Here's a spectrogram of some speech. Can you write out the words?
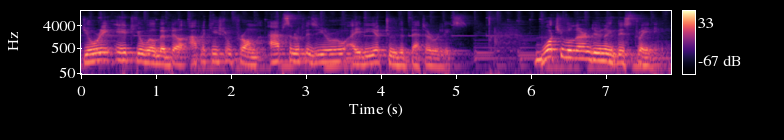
During it you will be build application from absolutely zero idea to the beta release. What you will learn during this training?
